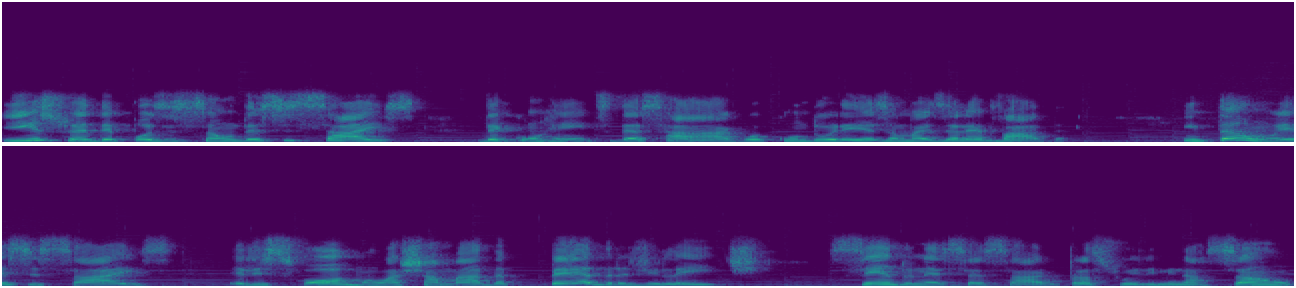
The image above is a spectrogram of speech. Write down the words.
Isso é deposição desses sais decorrentes dessa água com dureza mais elevada. Então, esses sais, eles formam a chamada pedra de leite, sendo necessário para sua eliminação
